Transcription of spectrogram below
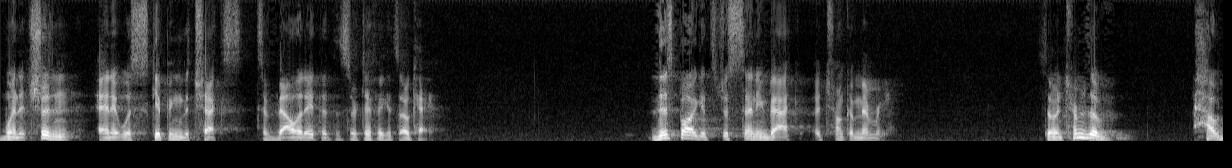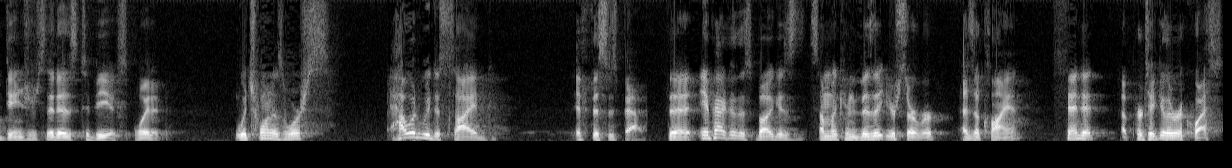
when it shouldn't, and it was skipping the checks to validate that the certificate's okay. This bug, it's just sending back a chunk of memory. So in terms of how dangerous it is to be exploited, which one is worse? How would we decide if this is bad? The impact of this bug is someone can visit your server as a client, send it a particular request,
